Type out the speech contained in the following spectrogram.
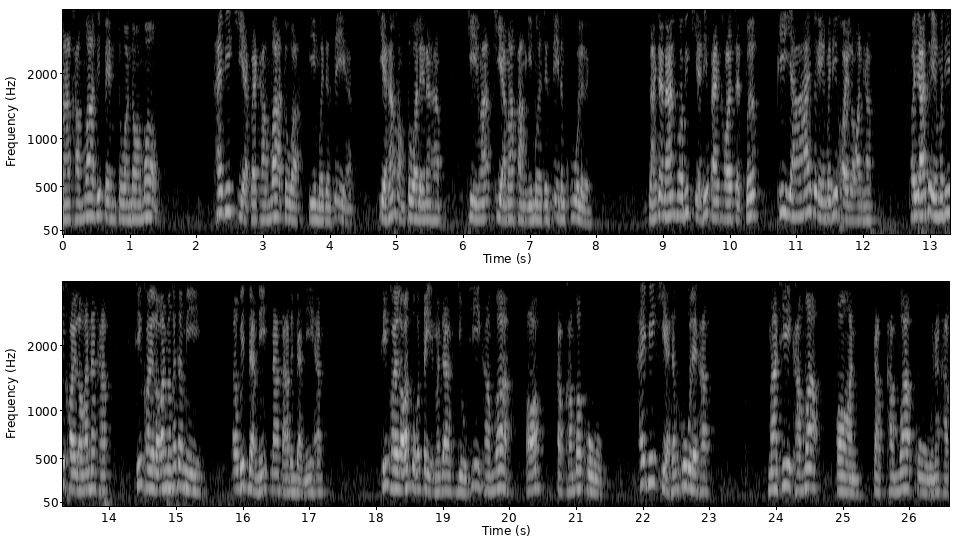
มาคำว่าที่เป็นตัว normal ให้พี่เขี่ยไปคำว่าตัว emergency ครับ เขี่ยทั้งสองตัวเลยนะครับเขี่ยมาเขี่ยมาฝั่ง emergency ทั้งคู่เลย หลังจากนั้นพอพี่เขี่ยที่แฟนคอยเสร็จปุ๊บ พี่ย้ายตัวเองไปที่คอยร้อนครับ พอย้ายตัวเองมาที่คอยร้อนนะครับ ที่คอยร้อนมันก็จะมีสวิตช์แบบนี้หน้าตาเป็นแบบนี้ครับ ที่คอยร้อนปกติมันจะอยู่ที่คำว่า off กับคำว่า cool ให้พี่เขี่ยทั้งคู่เลยครับ มาที่คำว่า on กับคำว่า cool นะครับ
